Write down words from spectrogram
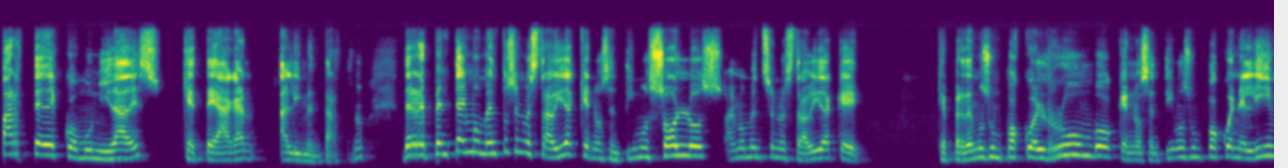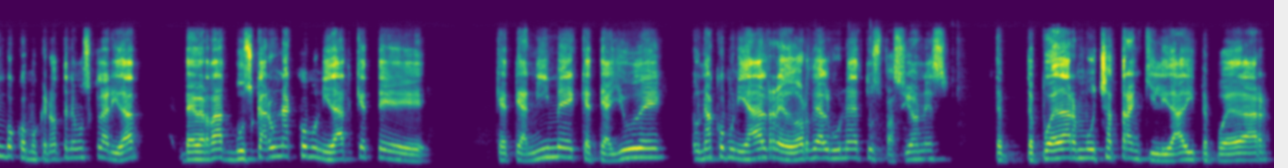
parte de comunidades que te hagan alimentarte, ¿no? De repente hay momentos en nuestra vida que nos sentimos solos, hay momentos en nuestra vida que, que perdemos un poco el rumbo, que nos sentimos un poco en el limbo, como que no tenemos claridad. De verdad, buscar una comunidad que te, que te anime, que te ayude, una comunidad alrededor de alguna de tus pasiones, te, te puede dar mucha tranquilidad y te puede dar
